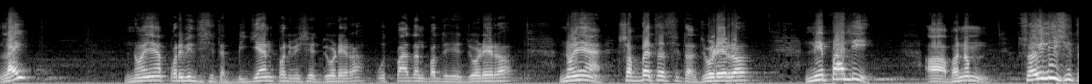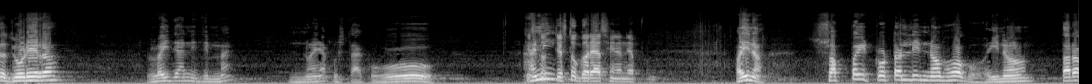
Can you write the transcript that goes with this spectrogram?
लाई नयाँ प्रविधिसित विज्ञान प्रविधिसित जोडेर उत्पादन पद्धतिसित जोडेर नयाँ सभ्यतासित जोडेर नेपाली भनौँ शैलीसित जोडेर लैजाने जिम्मा नयाँ पुस्ताको हो। हामी त्यस्तो गरेका छैन होइन सबै टोटल्ली नभएको होइन तर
